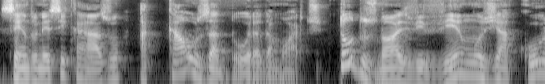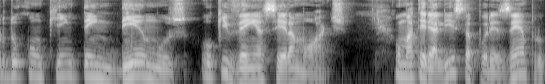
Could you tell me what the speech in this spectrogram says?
sendo nesse caso a causadora da morte. Todos nós vivemos de acordo com o que entendemos o que vem a ser a morte. O materialista, por exemplo,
